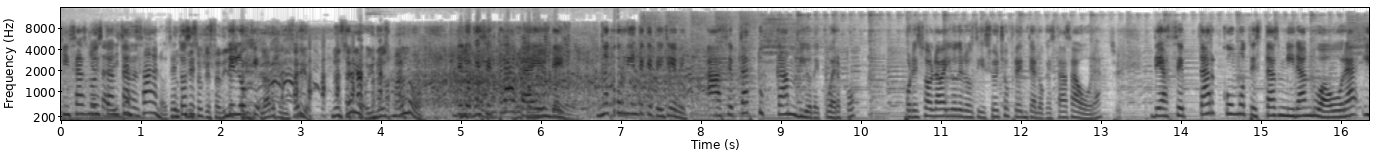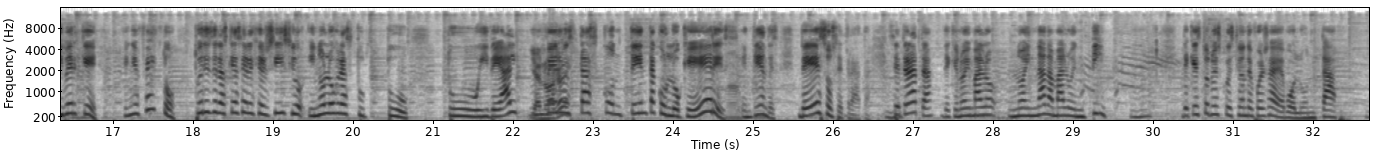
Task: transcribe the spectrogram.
Quizás no están tan sanos. Yo Entonces, utilizo quesadillas de lo para que inflarme, en serio. No, en serio. Y no es malo. de lo que se trata es de Recomiendo. Una corriente que te lleve a aceptar tu cambio de cuerpo. Por eso hablaba yo de los 18 frente a lo que estás ahora. Sí. De aceptar cómo te estás mirando ahora y ver que, en efecto, tú eres de las que hace el ejercicio y no logras tu, tu, tu ideal, Ya no pero hagas. estás contenta con lo que eres, Ah. ¿entiendes? De eso se trata. Se trata de que no hay malo, no hay nada malo en ti, de que esto no es cuestión de fuerza de voluntad,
